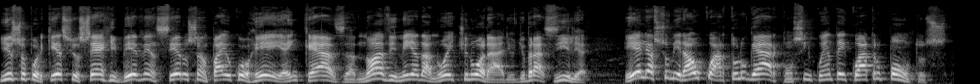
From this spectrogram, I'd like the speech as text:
Isso porque se o CRB vencer o Sampaio Correia em casa, nove e meia da noite no horário de Brasília, ele assumirá o quarto lugar com 54 pontos,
